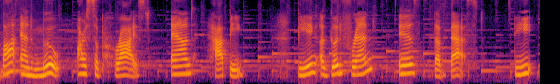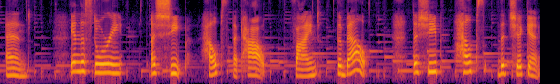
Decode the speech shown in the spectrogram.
Baa and Moo are surprised and happy. Being a good friend is the best. The end. In the story, a sheep helps the cow find the bell. The sheep helps the chicken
